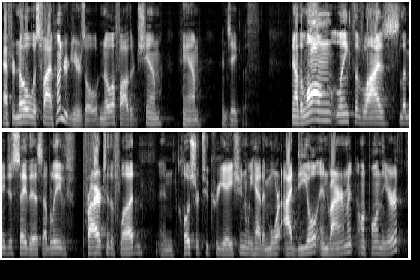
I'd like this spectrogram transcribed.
After Noah was 500 years old, Noah fathered Shem, Ham, and Japheth. Now, the long length of lives, let me just say this. I believe prior to the flood and closer to creation, we had a more ideal environment upon the earth.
